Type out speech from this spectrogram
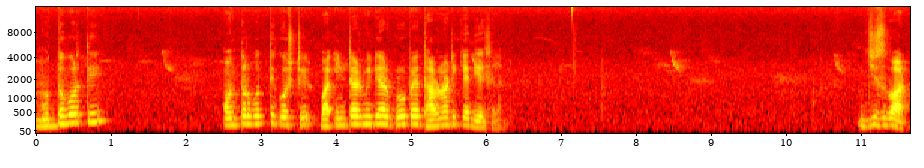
মধ্যবর্তী, অন্তর্বর্তী গোষ্ঠীর বা ইন্টারমিডিয়েট গ্রুপের ধারণাটি কে দিয়েছিলেন? জিসবার্ট।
